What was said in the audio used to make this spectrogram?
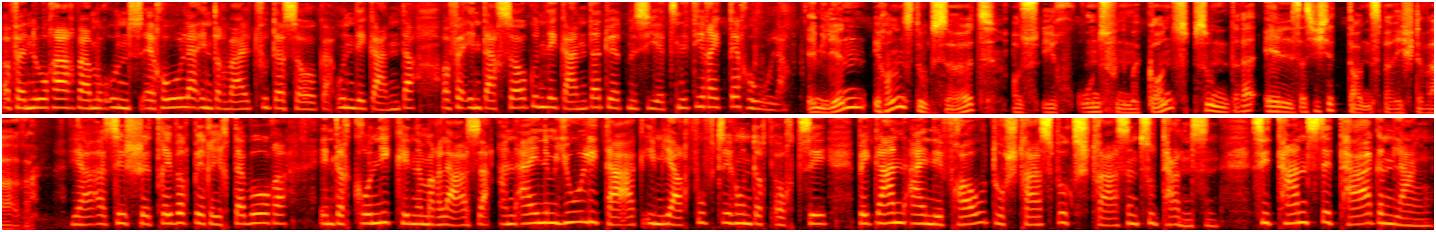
Auf ein nachher wollen wir uns erholen in der Welt von der Sage und Legende. Auf in der Sage und Legende wird man sie jetzt nicht direkt erholen. Emilien, ich habe uns gesagt, als ich uns von einem ganz besonderen elsässischen Tanzberichten wäre. Ja, es ist darüber berichtet worden. In der Chronik können wir lesen, an einem Julitag im Jahr 1518 begann eine Frau durch Straßburgs Straßen zu tanzen. Sie tanzte tagelang,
